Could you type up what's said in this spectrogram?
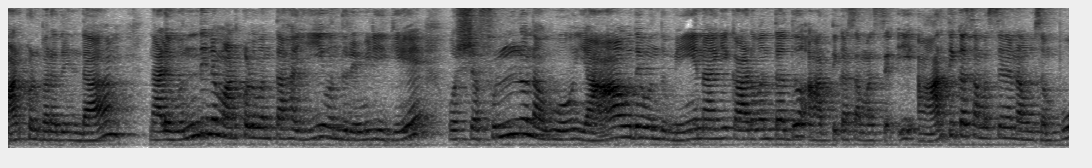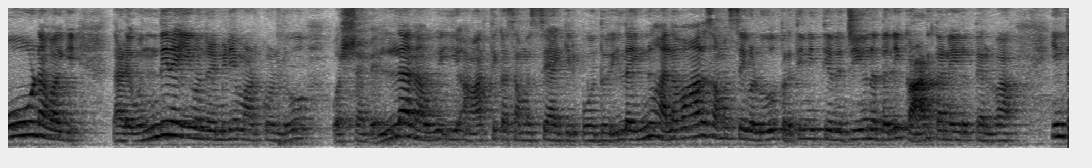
ಮಾಡ್ಕೊಂಡು ಬರೋದ್ರಿಂದ ನಾಳೆ ಒಂದಿನ ಮಾಡ್ಕೊಳ್ಳುವಂತಹ ಈ ಒಂದು ರೆಮಿಡಿಗೆ ವರ್ಷ ಫುಲ್ಲು ನಾವು ಯಾವುದೇ ಒಂದು ಮೇನಾಗಿ ಕಾಡುವಂಥದ್ದು ಆರ್ಥಿಕ ಸಮಸ್ಯೆ. ಈ ಆರ್ಥಿಕ ಸಮಸ್ಯೆನ ನಾವು ಸಂಪೂರ್ಣವಾಗಿ ನಾಳೆ ಒಂದಿನ ಈ ಒಂದು ರೆಮಿಡಿ ಮಾಡಿಕೊಂಡು ವರ್ಷವೆಲ್ಲ ನಾವು ಈ ಆರ್ಥಿಕ ಸಮಸ್ಯೆ ಆಗಿರ್ಬೋದು. ಇಲ್ಲ, ಇನ್ನೂ ಹಲವಾರು ಸಮಸ್ಯೆಗಳು ಪ್ರತಿನಿತ್ಯದ ಜೀವನದಲ್ಲಿ ಕಾಡ್ತಾನೆ ಇರುತ್ತೆ ಅಲ್ವಾ? ಇಂಥ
